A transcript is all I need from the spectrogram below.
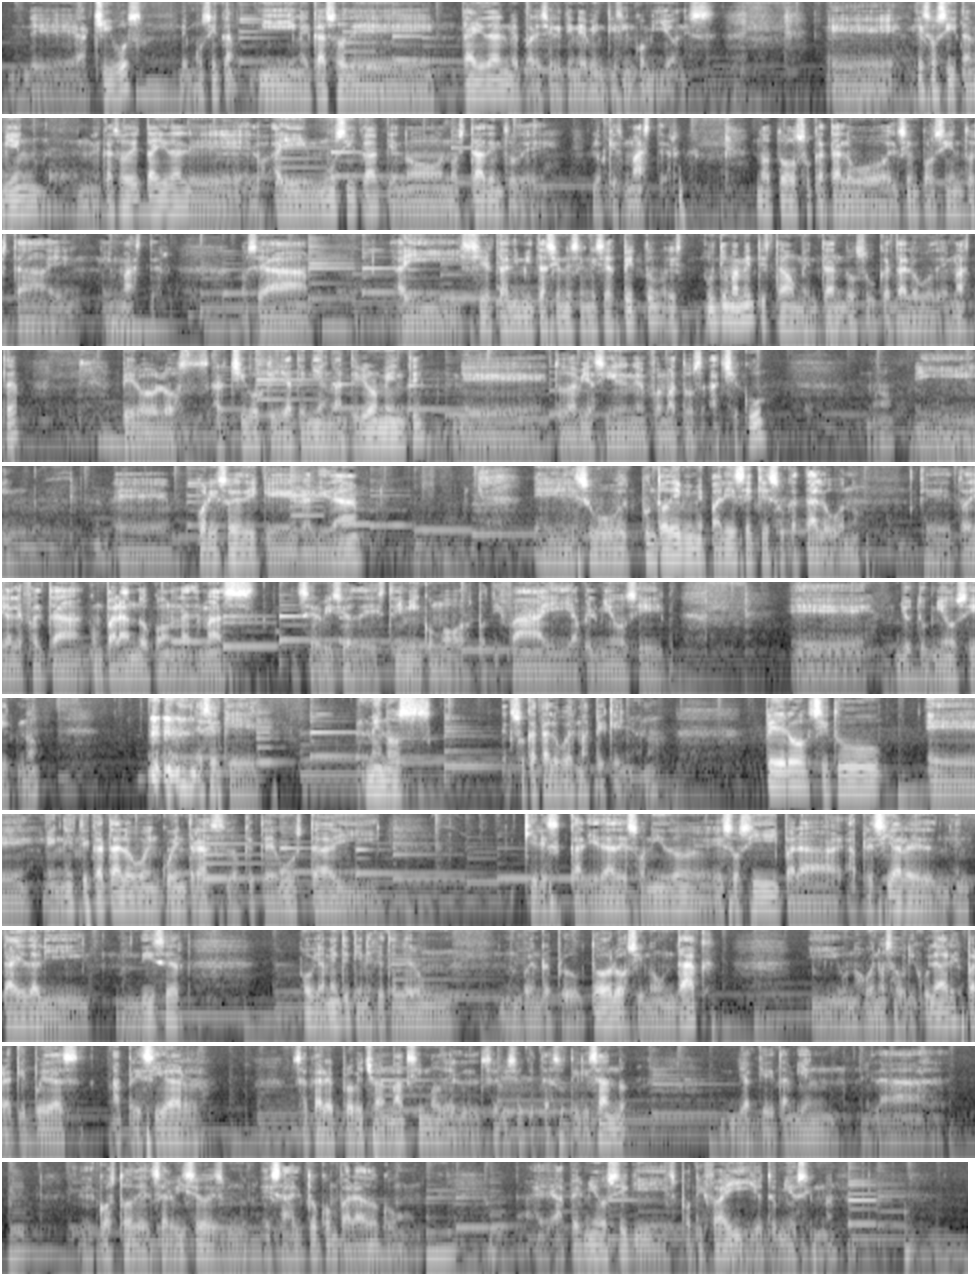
de archivos de música y en el caso de Tidal me parece que tiene 25 millones. Eh, eso sí, también en el caso de Tidal eh, hay música que no, no, está dentro de lo que es master. No todo su catálogo, el 100% está en, en master. O sea, hay ciertas limitaciones en ese aspecto. últimamente está aumentando su catálogo de master pero los archivos que ya tenían anteriormente eh, todavía siguen en formatos HQ ¿no? y eh, por eso es de que en realidad eh, su punto débil me parece que es su catálogo ¿no? que todavía le falta comparando con los demás servicios de streaming como Spotify, Apple Music, YouTube Music, ¿no? es el que menos su catálogo es más pequeño, ¿no? Pero si tú eh, en este catálogo encuentras lo que te gusta y quieres calidad de sonido, eso sí, para apreciar en Tidal y Deezer, obviamente tienes que tener un, un buen reproductor o si no un DAC y unos buenos auriculares para que puedas apreciar, sacar el provecho al máximo del servicio que estás utilizando, ya que también el costo del servicio es, es alto comparado con eh, Apple Music y Spotify y YouTube Music.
